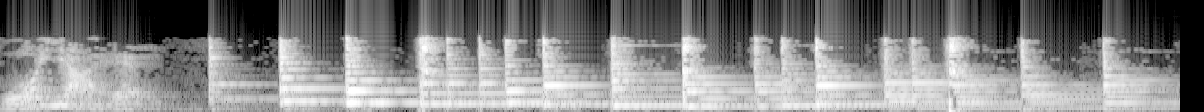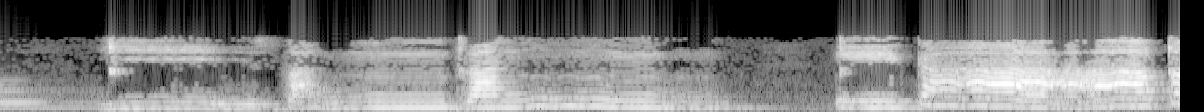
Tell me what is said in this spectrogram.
我也哎。人一家都，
